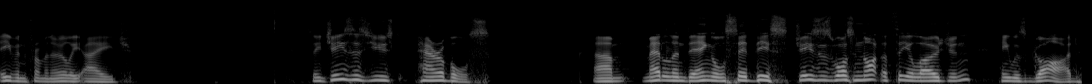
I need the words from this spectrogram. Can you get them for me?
even from an early age. See, Jesus used parables. Um, Madeleine L'Engle said this Jesus was not a theologian, he was God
